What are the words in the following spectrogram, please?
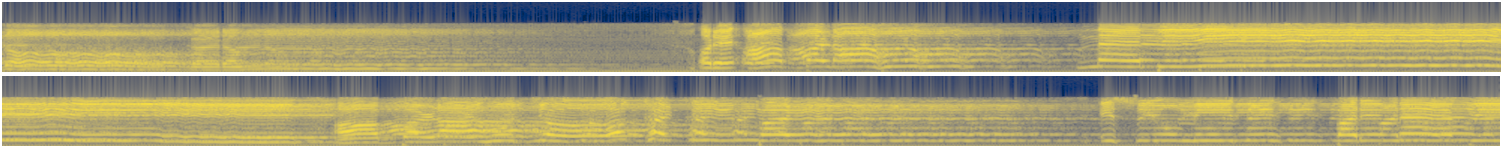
दो करम। और आ पड़ा हूँ, मैं भी। आ पड़ा हूँ चौखट पर। इस उम्मीद पर मैं भी।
